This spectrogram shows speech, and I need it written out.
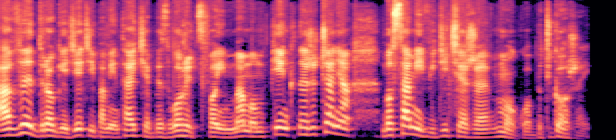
A wy, drogie dzieci, pamiętajcie, by złożyć swoim mamom piękne życzenia, bo sami widzicie, że mogło być gorzej.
